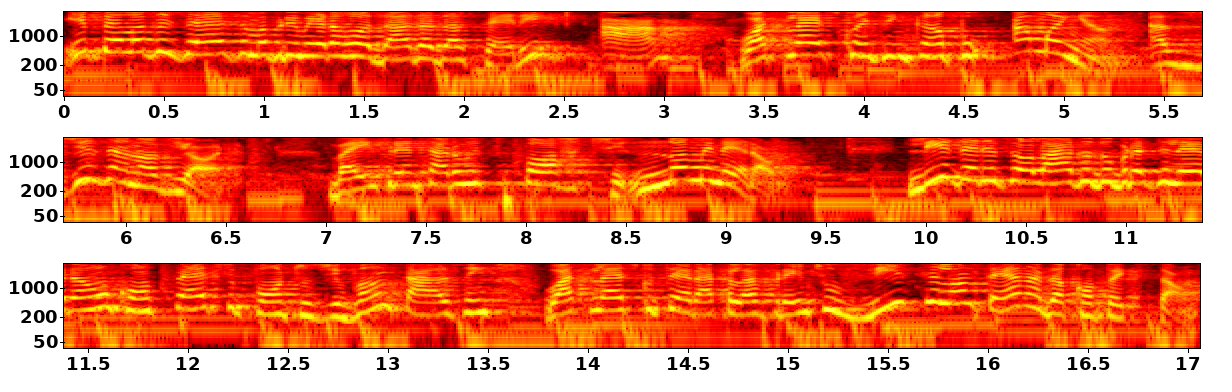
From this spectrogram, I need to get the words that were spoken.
E pela 21ª rodada da Série A, o Atlético entra em campo amanhã, às 19 horas. Vai enfrentar o Esporte no Mineirão. Líder isolado do Brasileirão com sete pontos de vantagem, o Atlético terá pela frente o vice-lanterna da competição.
